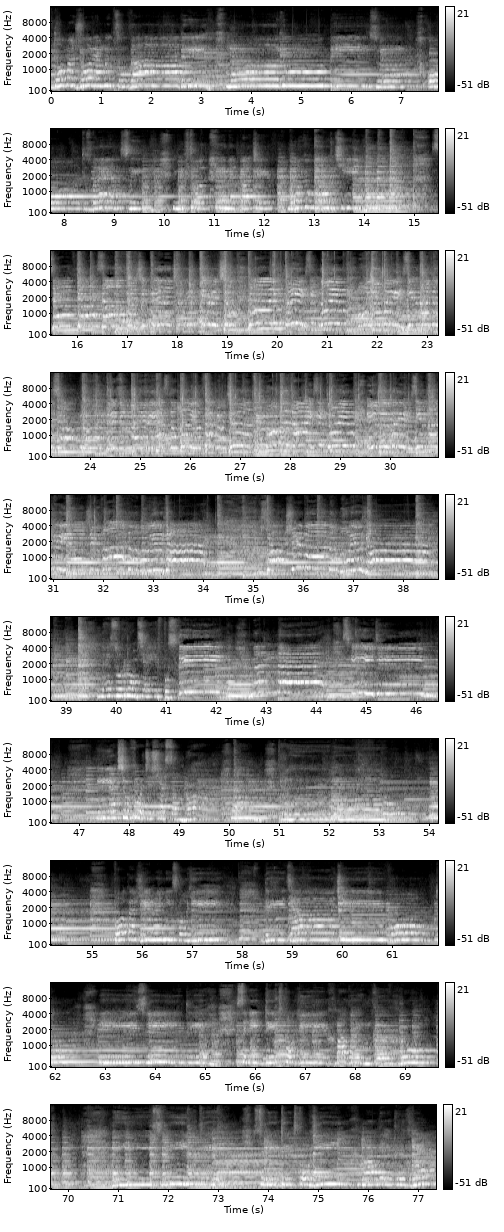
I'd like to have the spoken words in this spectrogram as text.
До мажора ми псували мою пісню, от з весни ніхто і не бачив соромся і впусти мене свій. І якщо хочеш, я сама там приберу. Покажи мені свої дитячі фото і сліди, сліди твоїх could hold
